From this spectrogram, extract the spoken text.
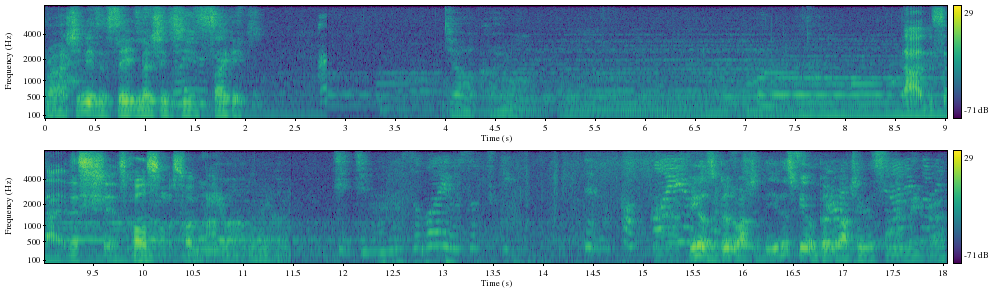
Right, she needs to say, mention she's psychic. じゃあ帰ろう Nah, this uh, this shit is wholesome as fuck, あの家 man. は危ないから父ものすごい嘘つきでもかっこいい It feels good watching. You just feel good watching this anime, bro. どれ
